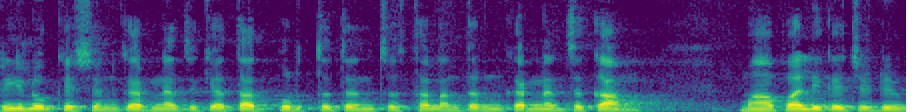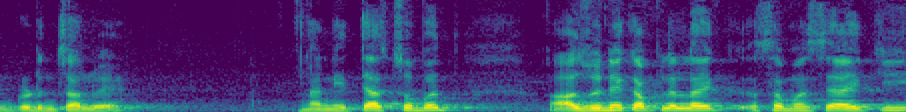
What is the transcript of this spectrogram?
रिलोकेशन करण्याचं किंवा तात्पुरतं त्यांचं स्थलांतरण करण्याचं काम महापालिकेच्या टीमकडून चालू आहे. आणि त्याचसोबत अजून एक आपल्याला एक समस्या आहे की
